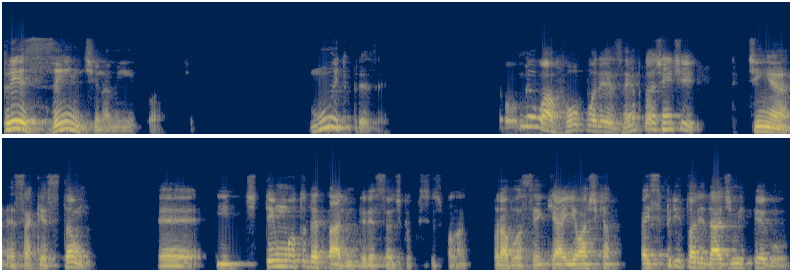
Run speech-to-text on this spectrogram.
presente na minha infância. muito presente. O meu avô, por exemplo, a gente tinha essa questão, é, e tem um outro detalhe interessante que eu preciso falar para você, que aí eu acho que a, a espiritualidade me pegou.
